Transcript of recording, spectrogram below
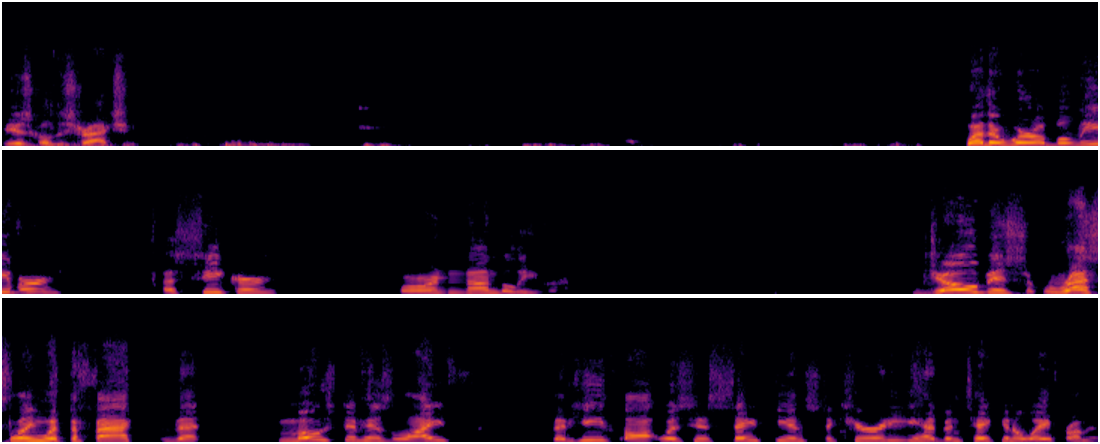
Musical distraction. Whether we're a believer, a seeker, or a non believer. Job is wrestling with the fact that most of his life that he thought was his safety and security had been taken away from him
